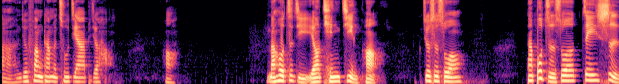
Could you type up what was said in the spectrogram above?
啊，你就放他们出家比较好，啊。然后自己也要清净哈，就是说，那不止说这一世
